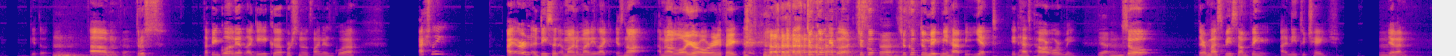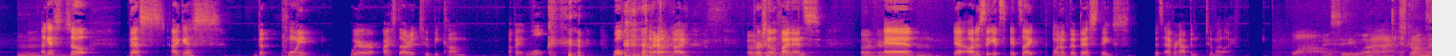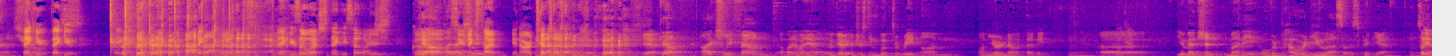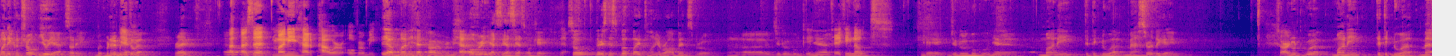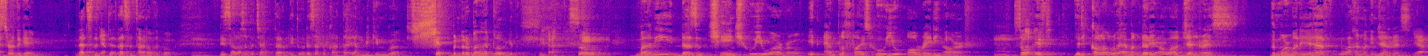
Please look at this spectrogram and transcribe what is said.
gitu Hmm. um, that. terus tapi gue lihat lagi ke personal finance gue actually I earn a decent amount of money like it's not I'm not a lawyer or anything cukup gitu lah cukup Uh, cukup to make me happy yet it has power over me ya. Hmm. so there must be something I need to change Hmm. ya kan Hmm. I guess so. That's I guess the point where I started to become okay, ya, woke, woke about my Okay, personal yeah. finance. Okay. And Mhm. yeah, honestly, it's it's like one of the best things that's ever happened to my life. Wow. I see. Wow. Nice. Strong man. Thank you, thank you, thank you, thank you so much, thank you so much. Cool. Yeah, Uh, I we'll see you next time in our TED talk. Yeah. Kel, I actually found apa a very interesting book to read on on your note tadi. Hmm. Uh, Okay. You mentioned money overpowered you lah, so to speak ya. Hmm. Sorry, Yeah. money controlled you yeah. Sorry, B- bener Yeah. begitu nggak? Right? Uh, I, I said money had power over me. Yeah, money had power over me. Yeah. Over yes, yes, yes. Okay. Yeah. So there's this book by Tony Robbins, bro. Hmm. Uh, judul bukunya. Taking Mo- notes. Oke, judul bukunya Money titik dua Master the Game. Sorry. Menurut gue, Money titik dua Master the Game. That's the Yeah. that's the title of the book. Hmm. Di salah satu chapter itu ada satu kata yang bikin gue shit bener banget loh gitu. So money doesn't change who you are, bro. It amplifies who you already are. Hmm, So it. if jadi kalau lo emang dari awal generous, the more money you have, lo akan makin generous. Ya. Yeah.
